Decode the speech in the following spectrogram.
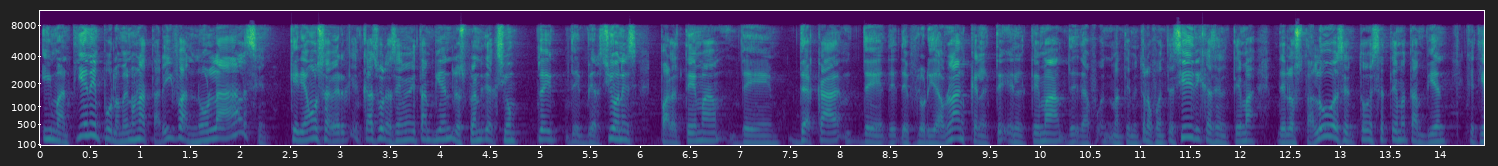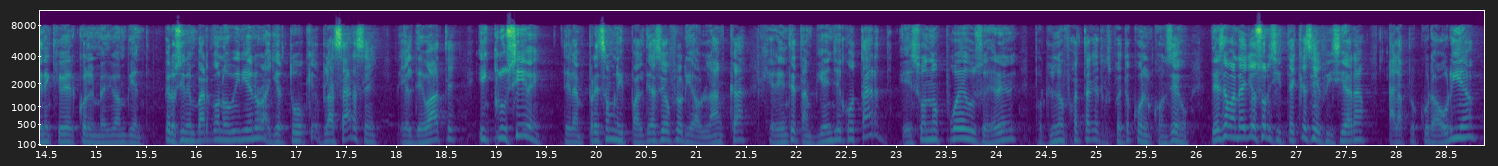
y mantienen por lo menos la tarifa, no la alcen? Queríamos saber, en caso de la CMB también, los planes de acción de, inversiones para el tema de, de acá, de, Florida Blanca, en el, tema de, mantenimiento de las fuentes hídricas, en el tema de los taludes, en todo ese tema también que tiene que ver con el medio ambiente. Pero sin embargo no vinieron, ayer tuvo que aplazarse el debate, inclusive de la empresa municipal de aseo Florida Blanca, gerente también llegó tarde. Eso no puede suceder porque es falta de respeto con el Consejo. De esa manera yo solicité que se oficiara a la Procuraduría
